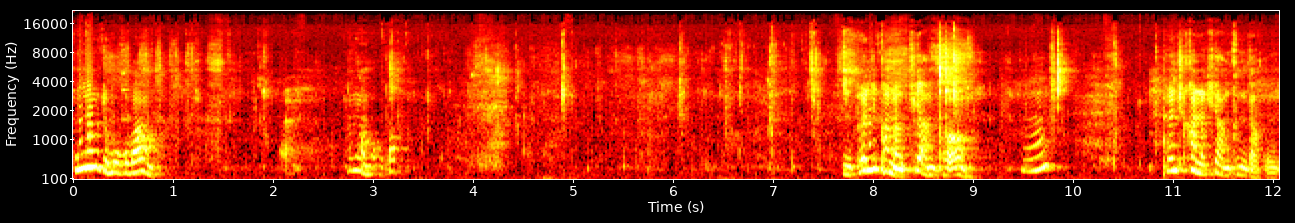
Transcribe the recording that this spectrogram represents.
콩나물 좀 먹어봐. 하나 먹어봐. 이 편식하면 키 안 커. 응? 편식하면 키 안 큰다고.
